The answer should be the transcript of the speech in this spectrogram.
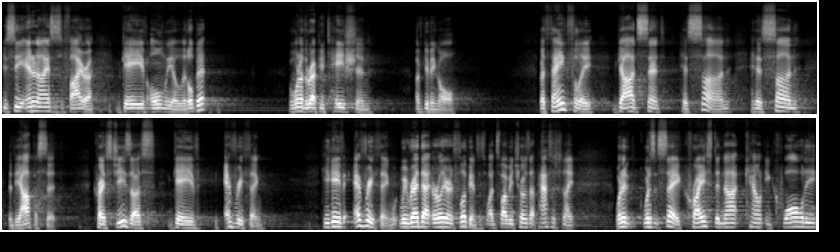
You see, Ananias and Sapphira gave only a little bit, but one of the reputation of giving all. But thankfully, God sent his son, and his son did the opposite. Christ Jesus gave everything. He gave everything. We read that earlier in Philippians. That's why we chose that passage tonight. What, did, what does it say? Christ did not count equality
